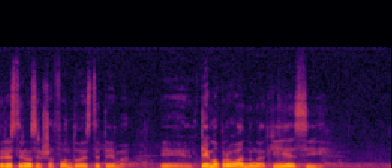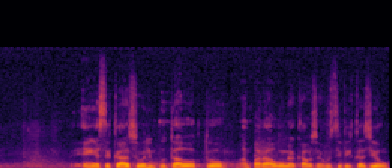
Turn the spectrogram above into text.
Pero este no es el trasfondo de este tema. Eh, el tema probando aquí es si en este caso el imputado actuó amparado en una causa de justificación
